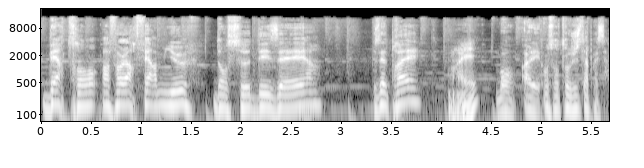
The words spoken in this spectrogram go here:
Bertrand, va falloir faire mieux dans ce désert. Vous êtes prêts? Ouais. Bon, allez, on se retrouve juste après ça.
